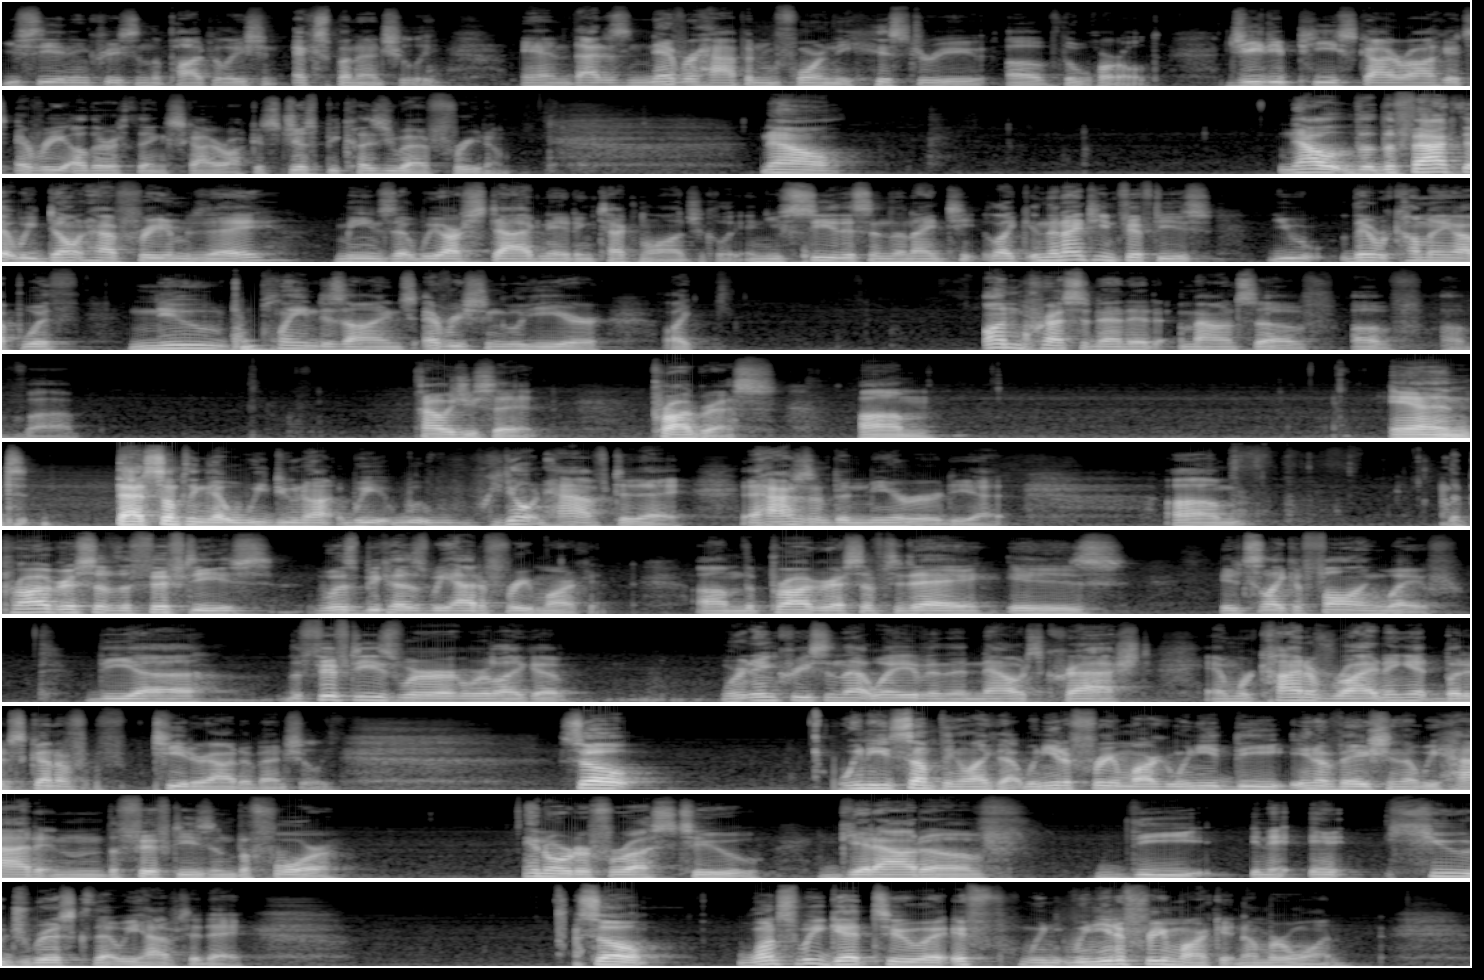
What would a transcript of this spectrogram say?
you see an increase in the population exponentially. And that has never happened before in the history of the world. GDP skyrockets, every other thing skyrockets just because you have freedom. Now, now the, the fact that we don't have freedom today means that we are stagnating technologically. And you see this in the 19 like in the 1950s, you they were coming up with new plane designs every single year, like unprecedented amounts of of of uh, how would you say it? Progress. Um, and that's something that we do not we we, don't have today. It hasn't been mirrored yet. Um, the progress of the 50s was because we had a free market. Um, the progress of today is it's like a falling wave. The uh, the 50s were, were like a we're an increase in that wave, and then now it's crashed, and we're kind of riding it, but it's gonna f- teeter out eventually. So we need something like that. We need a free market. We need the innovation that we had in the 50s and before in order for us to get out of the in a, in a huge risk that we have today. So, once we get to if we, we need a free market number 1.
